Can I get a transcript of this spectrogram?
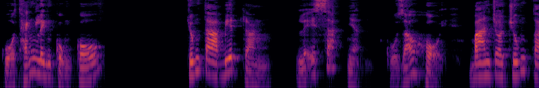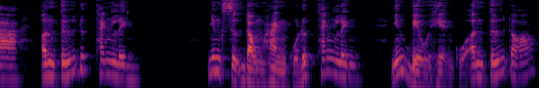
của Thánh Linh củng cố. Chúng ta biết rằng lễ xác nhận của giáo hội ban cho chúng ta ân tứ Đức Thánh Linh. Nhưng sự đồng hành của Đức Thánh Linh, những biểu hiện của ân tứ đó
